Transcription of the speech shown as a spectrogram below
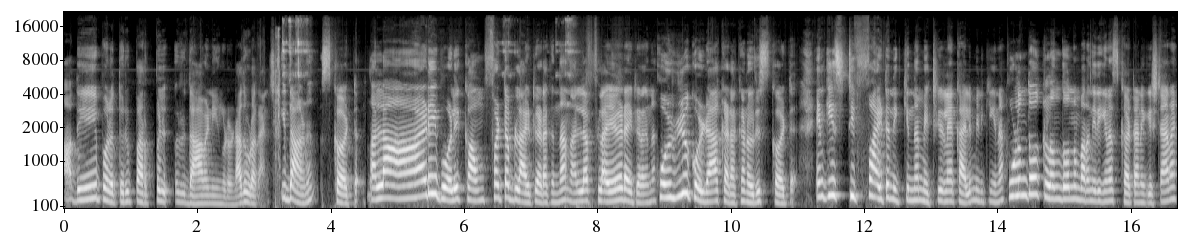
അതേപോലത്തെ ഒരു പർപ്പിൾ ഒരു ധാവണിയും കൂടെ ഉണ്ട്. അതുകൂടെ കാണിച്ചു. ഇതാണ് സ്കേർട്ട് നല്ല ആടിപൊളി കംഫർട്ടബിൾ ആയിട്ട് കിടക്കുന്ന നല്ല ഫ്ലയേർഡ് ആയിട്ട് കിടക്കുന്ന കൊഴു കൊഴാ കിടക്കണ ഒരു സ്കേർട്ട് എനിക്ക് ഈ സ്റ്റിഫായിട്ട് നിൽക്കുന്ന മെറ്റീരിയലിനെക്കാളും എനിക്കിങ്ങനെ പുളുന്തോ കിളുന്തോ എന്നും പറഞ്ഞിരിക്കുന്ന സ്കേർട്ടാണ് എനിക്ക് ഇഷ്ടം. കാരണം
